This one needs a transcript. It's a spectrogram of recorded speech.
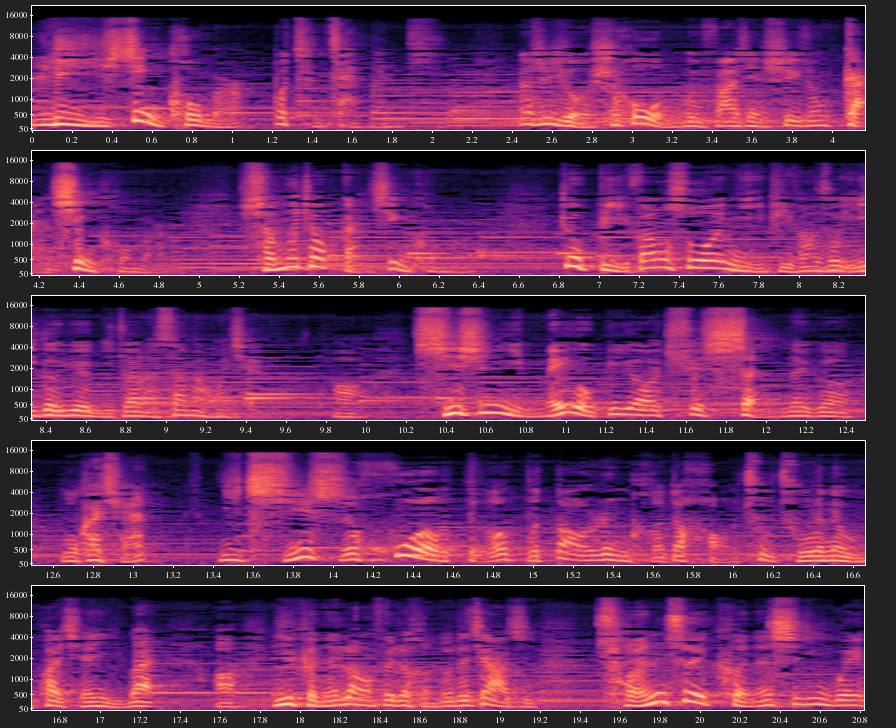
理性抠门不存在问题。但是有时候我们会发现是一种感性抠门。什么叫感性抠门？就比方说，你比方说一个月你赚了三万块钱啊，其实你没有必要去省那个五块钱，你其实获得不到任何的好处，除了那五块钱以外啊，你可能浪费了很多的价值，纯粹可能是因为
